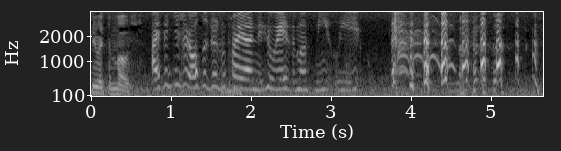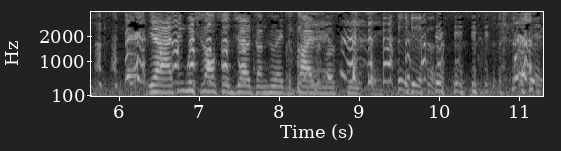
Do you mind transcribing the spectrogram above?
who ate the most? I think you should also judge the pie on who ate the most neatly. Yeah, I think we should also judge on who ate the pie the most neatly.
